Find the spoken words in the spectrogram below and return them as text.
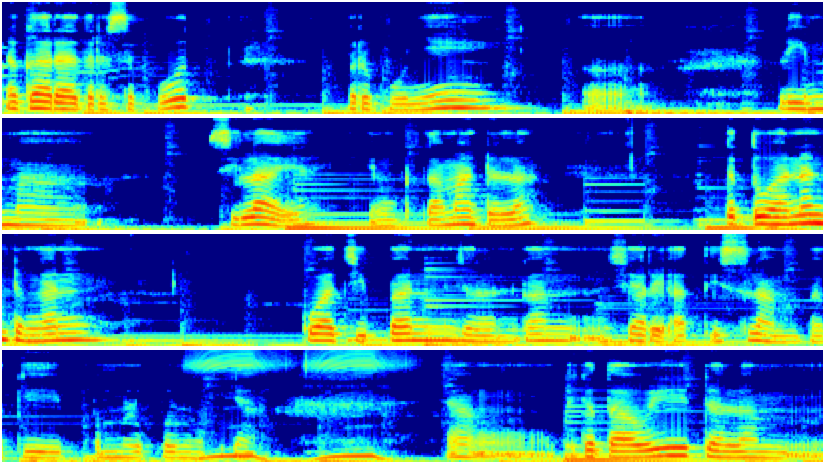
negara tersebut berbunyi uh, lima sila ya. Yang pertama adalah ketuhanan dengan kewajiban menjalankan syariat Islam bagi pemeluk-pemeluknya yang diketahui dalam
